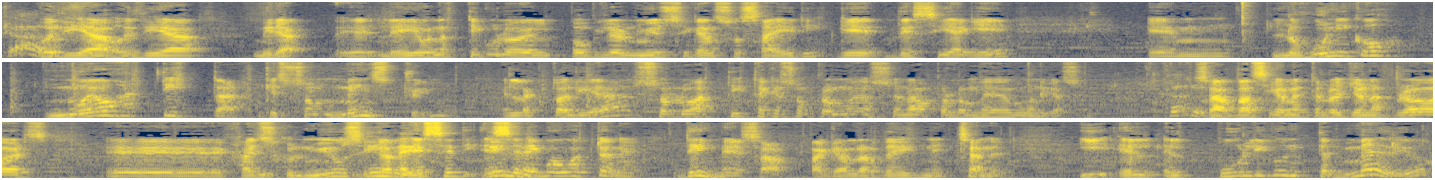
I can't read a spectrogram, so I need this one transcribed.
Claro, hoy día, sí. hoy día, mira, eh, leí un artículo del Popular Music and Society que decía que em, los únicos nuevos artistas que son mainstream en la actualidad son los artistas que son promocionados por los medios de comunicación. Claro. O sea, básicamente los Jonas Brothers, eh, High School Musical, Disney, ese, ese tipo de cuestiones. Disney, o sea, para que hablar de Disney Channel. Y el, el público intermedio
